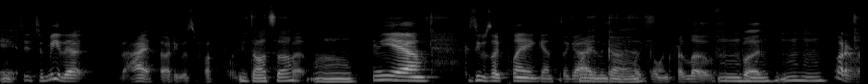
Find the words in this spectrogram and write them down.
And- See, to me, that I thought he was a fuckboy. you thought so? But Oh. yeah, because he was like playing against the guys, Playing the instead of, like guys. going for love. But Mhm, mhm. whatever.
